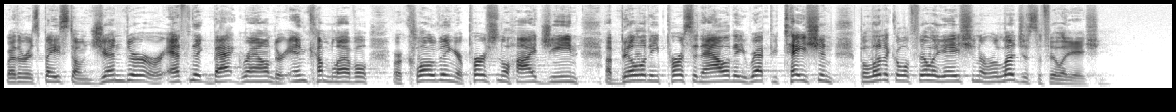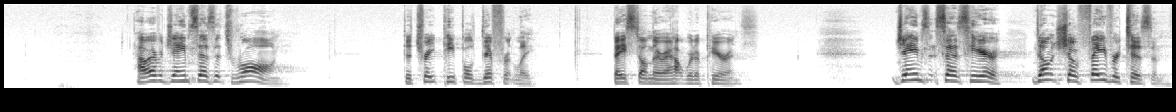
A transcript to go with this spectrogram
whether it's based on gender or ethnic background or income level or clothing or personal hygiene, ability, personality, reputation, political affiliation, or religious affiliation. However, James says it's wrong to treat people differently based on their outward appearance. James says here, don't show favoritism.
